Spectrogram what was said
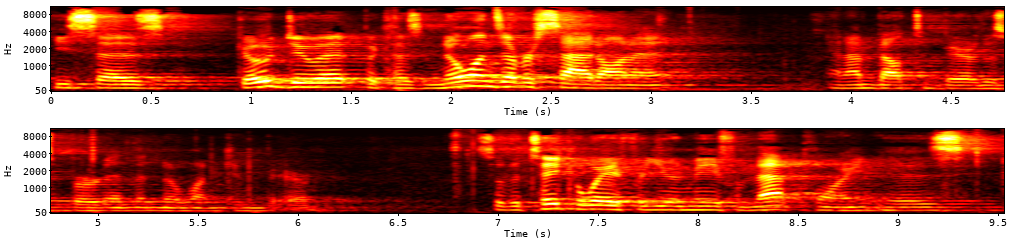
He says, Go do it because no one's ever sat on it, and I'm about to bear this burden that no one can bear. So, the takeaway for you and me from that point is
